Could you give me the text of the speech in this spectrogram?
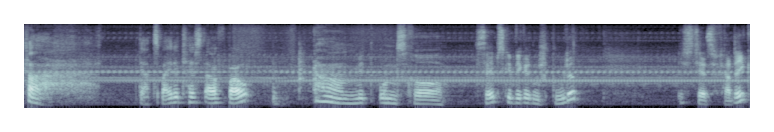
klar. Der zweite Testaufbau äh, mit unserer selbstgewickelten Spule ist jetzt fertig.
